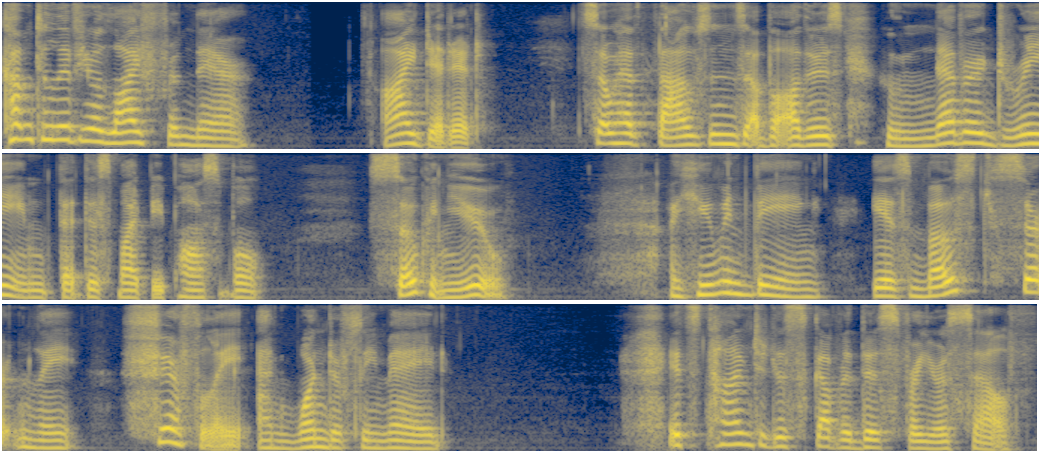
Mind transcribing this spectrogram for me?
come to live your life from there. I did it. So have thousands of others who never dreamed that this might be possible. So can you. A human being is most certainly fearfully and wonderfully made. It's time to discover this for yourself.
